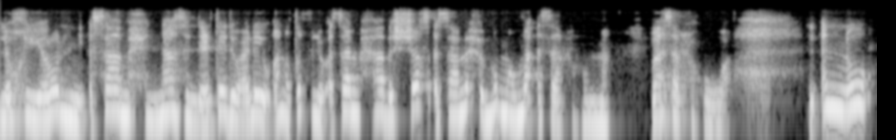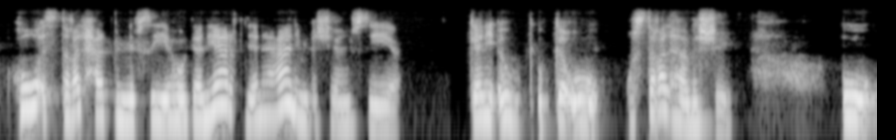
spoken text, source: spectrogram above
لو خيروني أسامح الناس اللي اعتدوا علي وأنا طفلة وأسامح هذا الشخص أسامحهم هم وما أسامحه هم ما أسامحه هو. لأنه هو استغل حالته النفسية هو كان يعرف إني أنا أعاني من أشياء نفسية. كان واستغل هذا الشيء. و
